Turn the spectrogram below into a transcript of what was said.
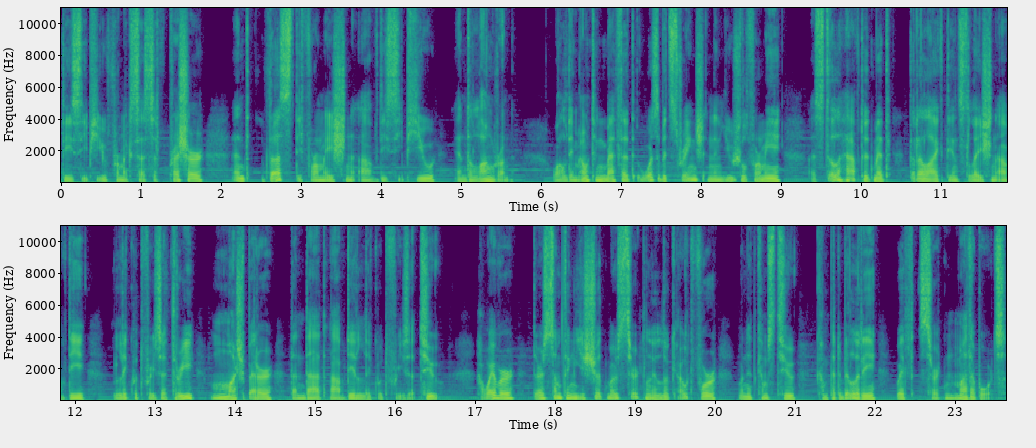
the CPU from excessive pressure and thus the formation of the CPU in the long run. While the mounting method was a bit strange and unusual for me, I still have to admit that I like the installation of the Liquid Freezer 3 much better than that of the Liquid Freezer 2. However, there is something you should most certainly look out for when it comes to compatibility with certain motherboards.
